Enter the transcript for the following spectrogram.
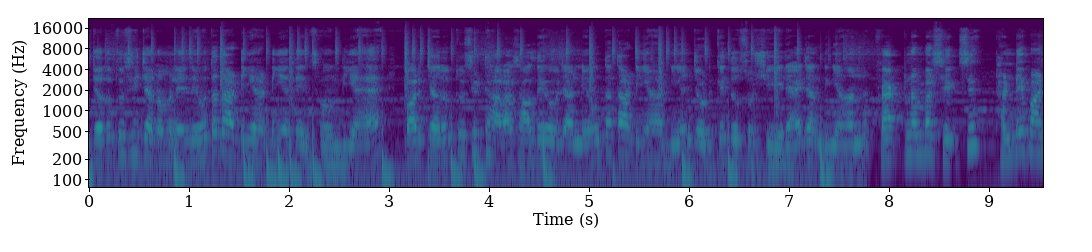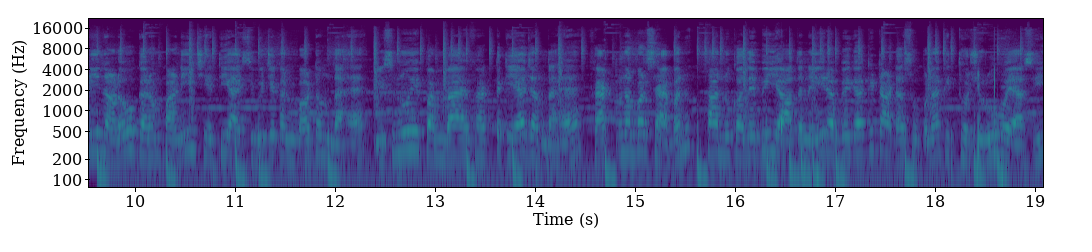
ਜਦੋਂ ਤੁਸੀਂ ਜਨਮ ਲੈਂਦੇ ਹੋ ਤਾਂ ਤੁਹਾਡੀਆਂ ਹੱਡੀਆਂ 300 ਹੁੰਦੀਆਂ ਹੈ, ਪਰ ਜਦੋਂ ਤੁਸੀਂ 18 ਸਾਲ ਦੇ ਹੋ ਜਾਂਦੇ ਹੋ ਤਾਂ ਤੁਹਾਡੀਆਂ ਹੱਡੀਆਂ ਜੁੜ ਕੇ 206 ਰਹਿ ਜਾਂਦੀਆਂ ਹਨ। ਫੈਕਟ ਨੰਬਰ 6 ਠੰਡੇ ਪਾਣੀ ਨਾਲੋਂ ਗਰਮ ਪਾਣੀ ਛੇਤੀ ਆਈਸ ਵਿੱਚ ਕਨਵਰਟ ਹੁੰਦਾ ਹੈ, ਇਸ ਨੂੰ ਇਹ ਪੰਬਾ ਇਫੈਕਟ ਕਿਹਾ ਜਾਂਦਾ ਹੈ। ਫੈਕਟ ਨੰਬਰ 7 ਤੁਹਾਨੂੰ ਕਦੇ ਵੀ ਯਾਦ ਨਹੀਂ ਰਹੇਗਾ ਕਿ ਤੁਹਾਡਾ ਸੁਪਨਾ ਕਿੱਥੋਂ ਸ਼ੁਰੂ ਹੋਇਆ ਸੀ।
